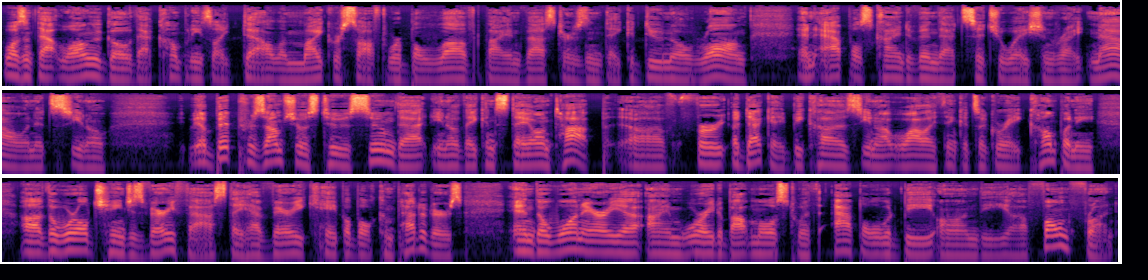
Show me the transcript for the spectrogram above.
wasn't that long ago that companies like Dell and Microsoft were beloved by investors and they could do no wrong. And Apple's kind of in that situation right now. And it's, you know, a bit presumptuous to assume that you know they can stay on top uh, for a decade because you know while I think it's a great company, uh, the world changes very fast. They have very capable competitors, and the one area I'm worried about most with Apple would be on the uh, phone front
